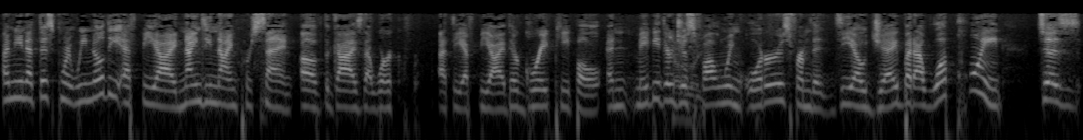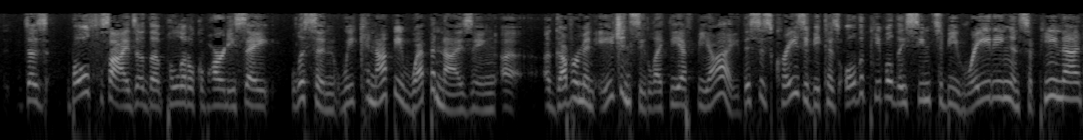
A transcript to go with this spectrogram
I mean, at this point, we know the FBI. Ninety-nine percent of the guys that work at the FBI, they're great people, and maybe they're totally. just following orders from the DOJ. But at what point does does both sides of the political party say, "Listen, we cannot be weaponizing a, a government agency like the FBI. This is crazy because all the people they seem to be raiding and subpoena,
